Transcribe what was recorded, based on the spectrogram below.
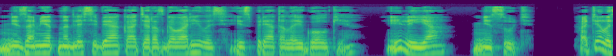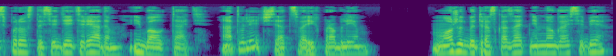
Незаметно для себя Катя разговорилась и спрятала иголки. Или я, не суть. Хотелось просто сидеть рядом и болтать, отвлечься от своих проблем. Может быть, рассказать немного о себе?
